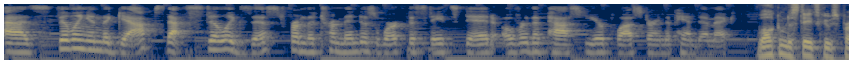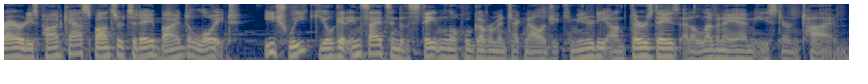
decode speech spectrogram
as filling in the gaps that still exist from the tremendous work the states did over the past year plus during the pandemic. Welcome to state scoop's priorities podcast sponsored today by deloitte each week, you'll get insights into the state and local government technology community on Thursdays at 11 a.m. Eastern Time.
